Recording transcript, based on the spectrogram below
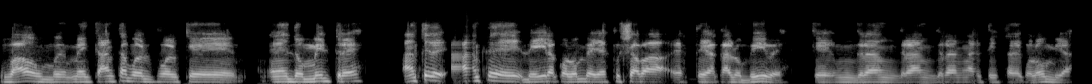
Wow, me, encanta porque en el 2003 antes de, antes de, ir a Colombia ya escuchaba este, a Carlos Vives, que es un gran, gran, gran artista de Colombia.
